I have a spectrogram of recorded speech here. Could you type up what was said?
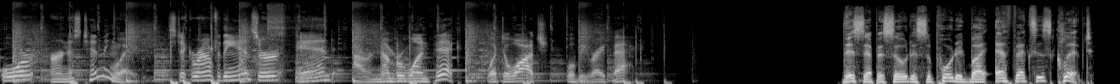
or Ernest Hemingway? Stick around for the answer and our number one pick. What to watch? We'll be right back. This episode is supported by FX's Clipped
